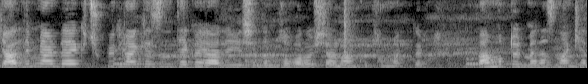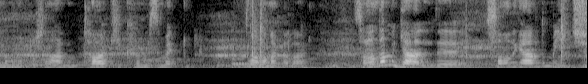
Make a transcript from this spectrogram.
Geldiğim yerde küçük büyük herkesin tek hayali yaşadığımız o varoş yerden kurtulmaktır. Ben mutluydum. En azından kendimi mutlu sanardım. Ta ki kırmızı mektup varana kadar. Sana da mı geldi? Sana da geldi mi hiç?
